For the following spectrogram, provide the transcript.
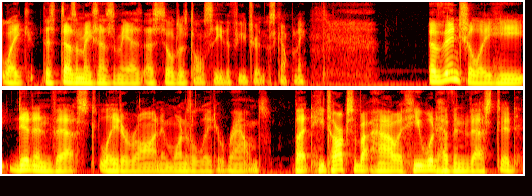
like this doesn't make sense to me. I, I, still just don't see the future in this company. Eventually, he did invest later on in one of the later rounds, but he talks about how if he would have invested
